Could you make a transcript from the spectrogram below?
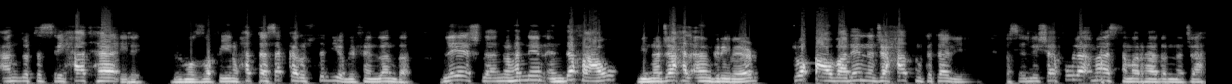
عنده تسريحات هائلة بالموظفين وحتى سكروا استوديو بفنلندا. ليش؟ لأنه هن اندفعوا بنجاح ال Angry Birds توقعوا بعدين نجاحات متتالية. بس اللي شافوه لا ما استمر هذا النجاح.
